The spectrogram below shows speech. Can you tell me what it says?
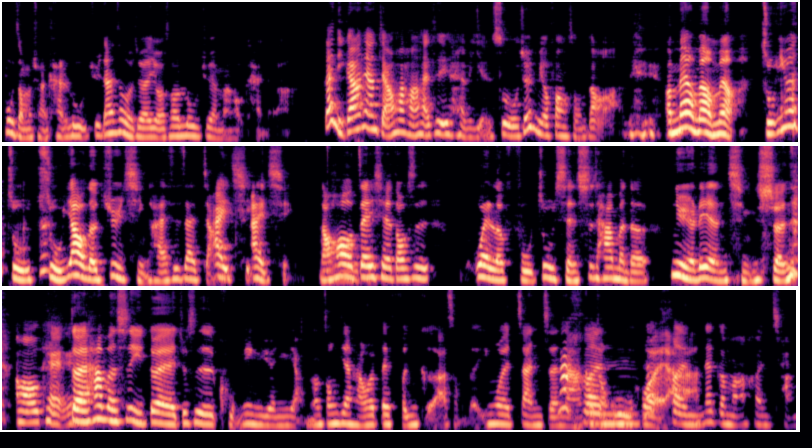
不怎么喜欢看陆剧，但是我觉得有时候陆剧也蛮好看的啦。但你刚刚那样讲的话，好像还是很严肃，我觉得没有放松到啊。啊，没有没有没有，主因为主主要的剧情还是在讲爱情爱情，然后这些都是。为了辅助显示他们的虐恋情深，OK，对他们是一对就是苦命鸳鸯，然后中间还会被分隔啊什么的，因为战争啊各种误会啊，很那个吗？很长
